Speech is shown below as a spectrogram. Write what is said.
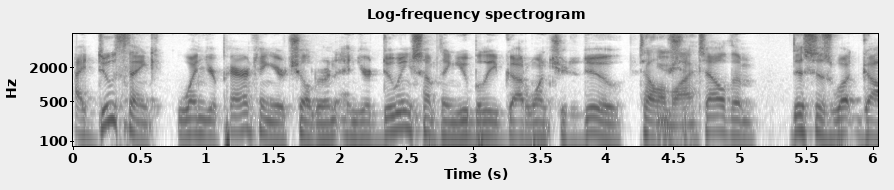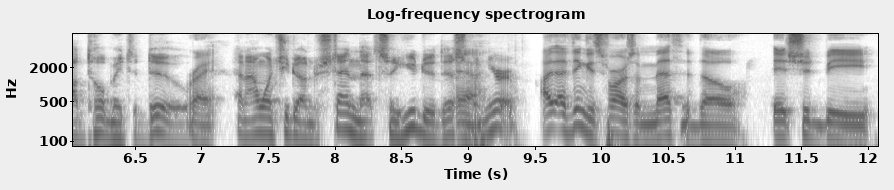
i do think when you're parenting your children and you're doing something you believe god wants you to do Tell you them should why. tell them this is what god told me to do Right. and i want you to understand that so you do this when you're I, I think as far as a method though, it should be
